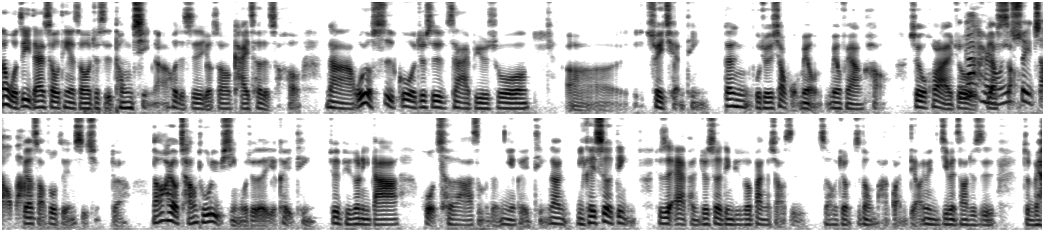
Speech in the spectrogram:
那我自己在收听的时候，就是通勤啊，或者是有时候开车的时候，那我有试过，就是在比如说呃睡前听，但我觉得效果没有没有非常好，所以我后来就比较少睡着吧，比较少做这件事情，对啊。然后还有长途旅行，我觉得也可以听，就是比如说你搭火车啊什么的，你也可以听。那你可以设定，就是 App 你就设定，比如说半个小时之后就自动把它关掉，因为你基本上就是准备要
